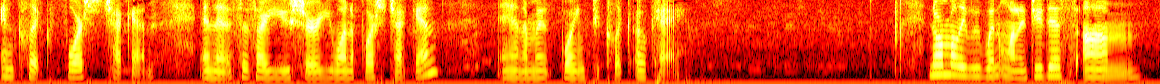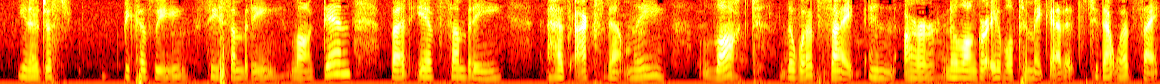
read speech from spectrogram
and click force check-in. And then it says are you sure you want to force check-in? And I'm going to click OK. Normally we wouldn't want to do this um, you know just because we see somebody logged in. But if somebody has accidentally locked the website and are no longer able to make edits to that website.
